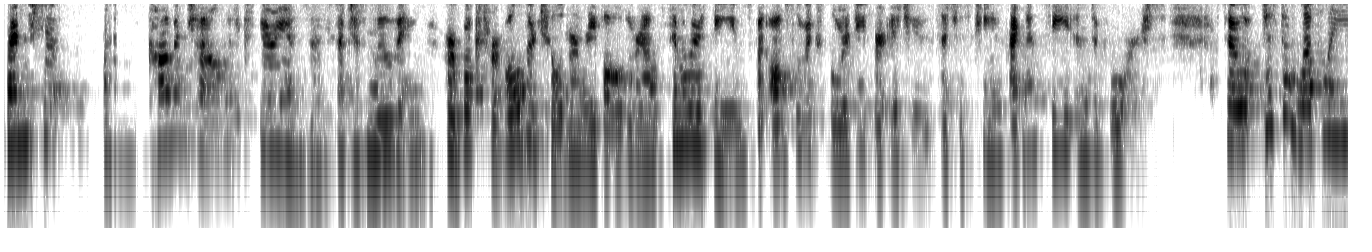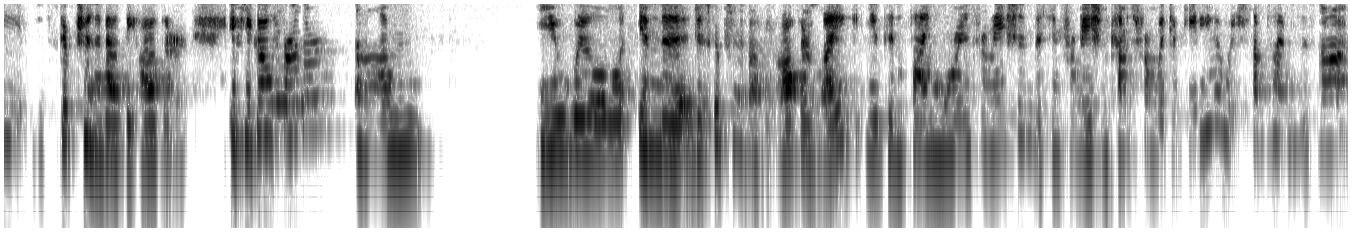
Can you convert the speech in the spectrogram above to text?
friendship, um, common childhood experiences such as moving. Her books for older children revolve around similar themes, but also explore deeper issues such as teen pregnancy and divorce. So just a lovely description about the author. If you go further, um, you will, in the description about the author like, you can find more information. This information comes from Wikipedia, which sometimes is not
